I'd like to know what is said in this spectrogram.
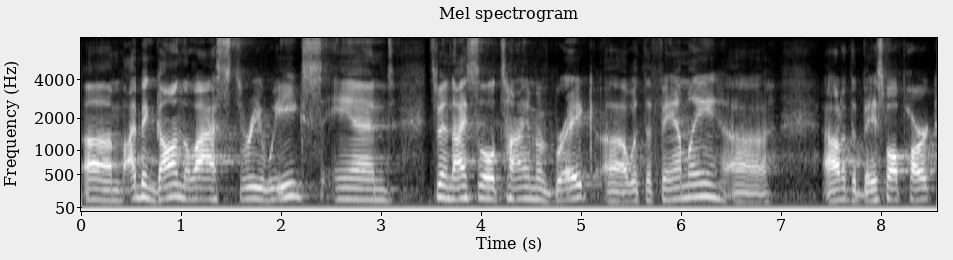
um, I've been gone the last three weeks, and it's been a nice little time of break uh, with the family. Uh, out at the baseball park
